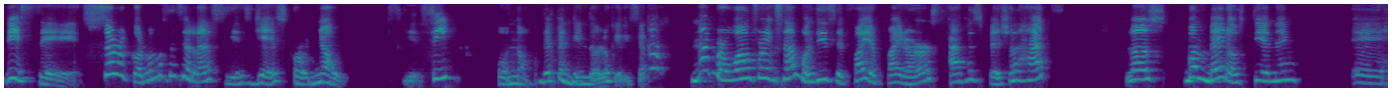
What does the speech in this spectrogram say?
Dice, circle, vamos a encerrar si es yes or no. Si es sí o no, dependiendo de lo que dice acá. Number one, for example, dice, firefighters have special hats. Los bomberos tienen eh,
